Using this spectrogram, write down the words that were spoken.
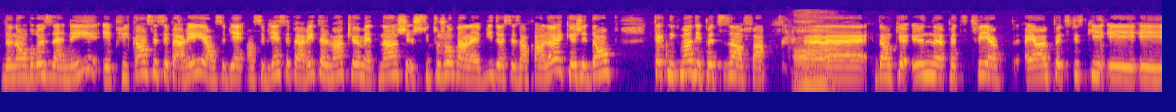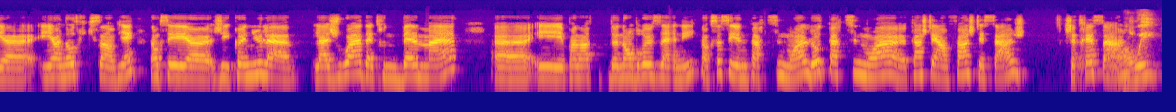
de nombreuses années. Et puis quand on s'est séparés, on s'est bien, on s'est bien séparés tellement que maintenant je, suis toujours dans la vie de ces enfants-là et que j'ai donc techniquement des petits enfants. Ah. Euh, donc une petite fille et un, petit fils qui et et, euh, et un autre qui s'en vient. Donc c'est euh, j'ai connu la la joie d'être une belle-mère. Euh, et pendant de nombreuses années. Donc ça, c'est une partie de moi. L'autre partie de moi, euh, quand j'étais enfant, j'étais sage. J'étais très sage. Ah oui?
